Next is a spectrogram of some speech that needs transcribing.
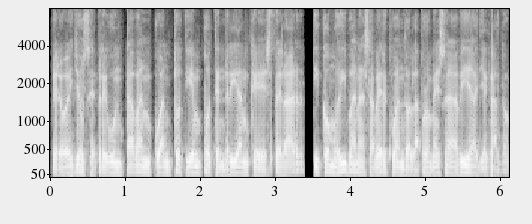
Pero ellos se preguntaban cuánto tiempo tendrían que esperar, y cómo iban a saber cuándo la promesa había llegado.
